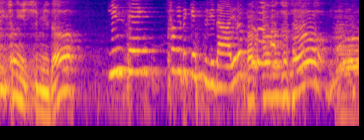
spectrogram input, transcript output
신청이십니다. 인생 청해 듣겠습니다. 여러분 박수 뜨거운 한번 주세요.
